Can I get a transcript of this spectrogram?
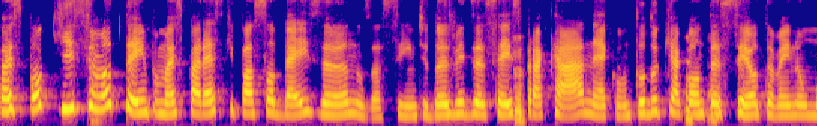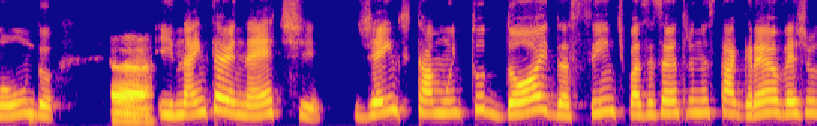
faz pouquíssimo tempo, mas parece que passou 10 anos, assim, de 2016 para cá, né? Com tudo que aconteceu também no mundo. É. E na internet, gente, tá muito doido, assim. Tipo, às vezes eu entro no Instagram, eu vejo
